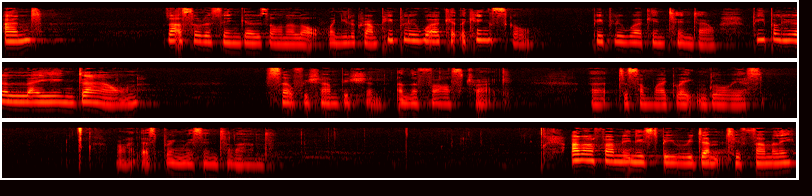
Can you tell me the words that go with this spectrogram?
And that sort of thing goes on a lot when you look around. People who work at the King's School, people who work in Tyndale, people who are laying down selfish ambition and the fast track uh, to somewhere great and glorious. Right, let's bring this into land. And our family needs to be a redemptive family.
